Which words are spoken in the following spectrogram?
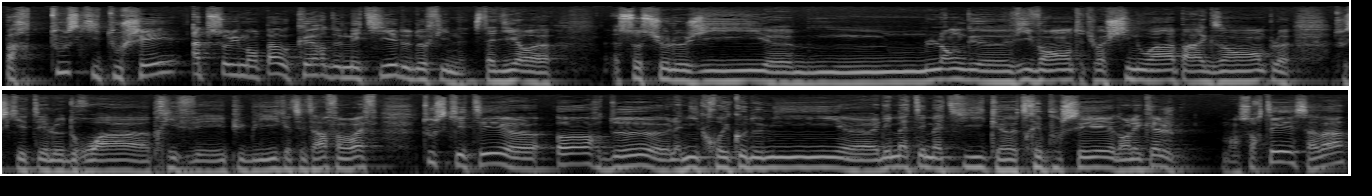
par tout ce qui touchait absolument pas au cœur de métier de Dauphine. C'est-à-dire euh, sociologie, euh, langue vivante, tu vois, chinois par exemple, tout ce qui était le droit privé, public, etc. Enfin bref, tout ce qui était euh, hors de la microéconomie, euh, les mathématiques très poussées, dans lesquelles je m'en sortais, ça va,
